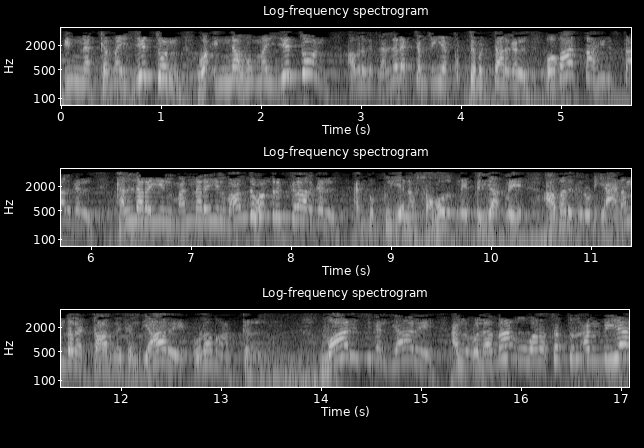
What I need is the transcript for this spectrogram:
இன்னக்கு மையத்துன் அவர்கள் நல்லடக்கம் செய்யப்பட்டு விட்டார்கள். வபாத்தாகி விட்டார்கள். கல்லறையில் மண்ணறையில் வாழ்ந்து கொண்டிருக்கிறார்கள். அன்புக்குரிய சகோதரனை பெரியார்களே அவர்களுடைய அனந்தரக்காரர்கள் யாரு? உலமாக்கள். வாரிசுகள் யாரு? அல் உலமா வரசத்துல் அன்பியா.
